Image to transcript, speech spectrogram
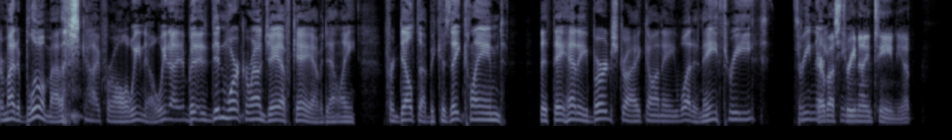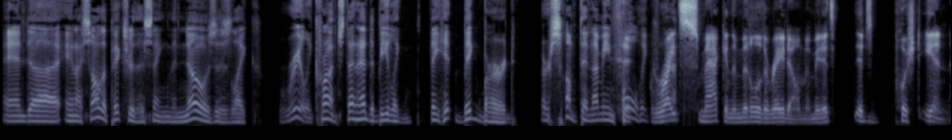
or might have blew them out of the sky for all we know. We but it didn't work around JFK evidently for Delta because they claimed that they had a bird strike on a what an A three three Airbus three nineteen. Yep. And uh, and I saw the picture of this thing. The nose is like really crunched. That had to be like they hit Big Bird or something. I mean, holy crap. right smack in the middle of the radome. I mean, it's it's pushed in.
